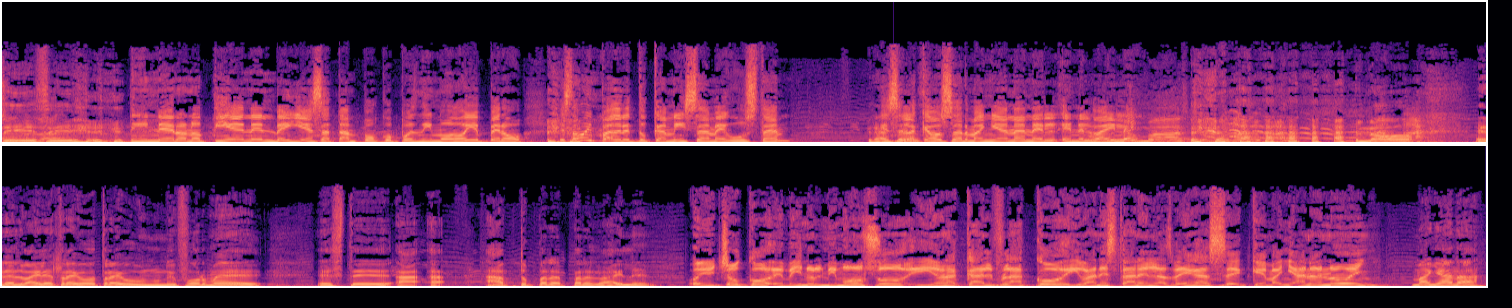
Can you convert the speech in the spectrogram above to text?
Sí, sí. Dinero no tienen, belleza tampoco, pues ni modo. Oye, pero está muy padre tu camisa, me gusta. Gracias. ¿Esa es la que vas a usar mañana en el, en el baile? no, en el baile traigo, traigo un uniforme, este, a- a- apto para, para el baile. Oye, Choco, eh, vino el mimoso y ahora acá el flaco y van a estar en Las Vegas, eh, que mañana, ¿no, güey? Mañana,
